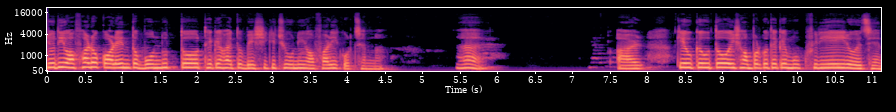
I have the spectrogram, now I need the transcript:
যদি অফারও করেন তো বন্ধুত্ব থেকে হয়তো বেশি কিছু উনি অফারই করছেন না। হ্যাঁ। আর কেউ কেউ তো এই সম্পর্ক থেকে মুখ ফিরিয়েই রয়েছেন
